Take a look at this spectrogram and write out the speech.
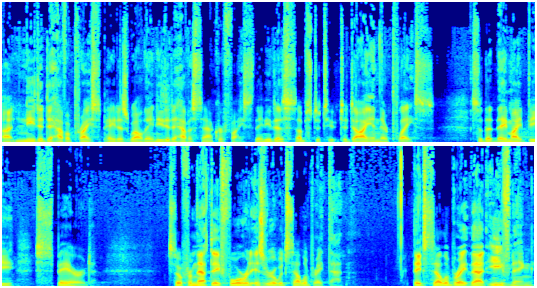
uh, needed to have a price paid as well. They needed to have a sacrifice, they needed a substitute to die in their place so that they might be spared. So from that day forward, Israel would celebrate that. They'd celebrate that evening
